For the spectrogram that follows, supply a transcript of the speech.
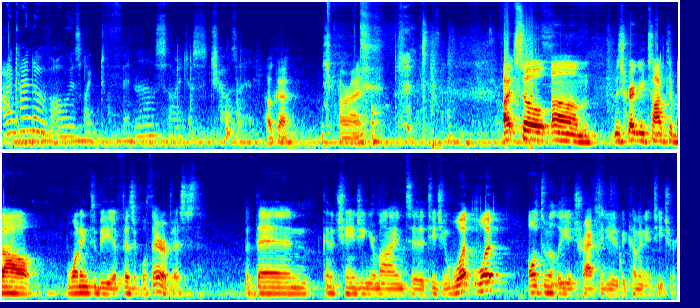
I kind of always liked fitness, so I just chose it. Okay. All right. All right. So, um, Ms. Gregory talked about wanting to be a physical therapist, but then kind of changing your mind to teaching. What what ultimately attracted you to becoming a teacher?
